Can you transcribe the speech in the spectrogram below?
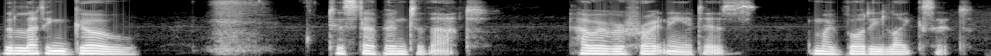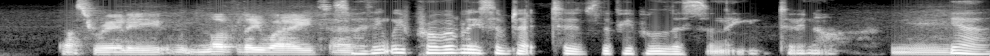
the letting go to step into that, however frightening it is, my body likes it. that's really lovely way to. So I think we've probably subjected the people listening to enough. Mm. Yeah,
